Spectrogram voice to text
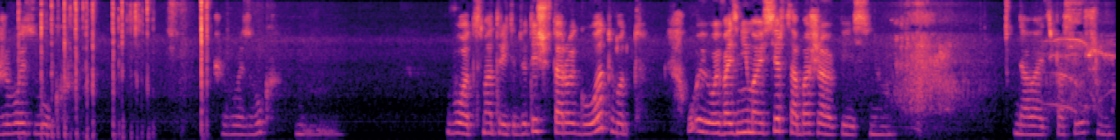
живой звук. Живой звук. Вот, смотрите, 2002 год, вот, ой, ой, возьми мое сердце, обожаю песню. Давайте послушаем.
